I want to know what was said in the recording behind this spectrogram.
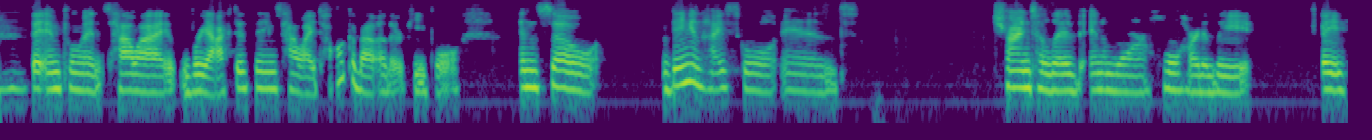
Mhm. they influence how i react to things how i talk about other people and so being in high school and trying to live in a more wholeheartedly faith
